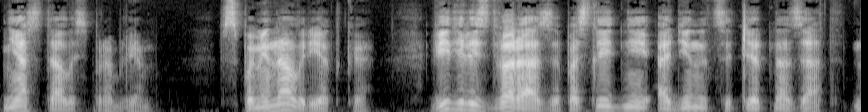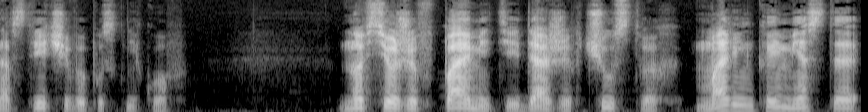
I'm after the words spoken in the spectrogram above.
не осталось проблем. Вспоминал редко. Виделись два раза, последние 11 лет назад, на встрече выпускников. Но все же в памяти и даже в чувствах маленькое место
